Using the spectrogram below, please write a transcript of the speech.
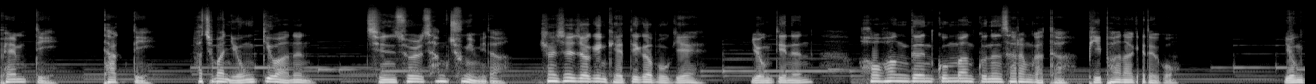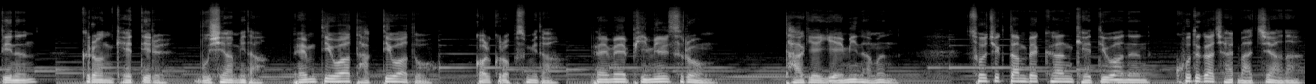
뱀띠, 닭띠 하지만 용띠와는 진술 삼충입니다. 현실적인 개띠가 보기에 용띠는 허황된 꿈만 꾸는 사람 같아 비판하게 되고 용띠는 그런 개띠를 무시합니다. 뱀띠와 닭띠와도 껄끄럽습니다. 뱀의 비밀스러움, 닭의 예민함은 솔직담백한 개띠와는 코드가 잘 맞지 않아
